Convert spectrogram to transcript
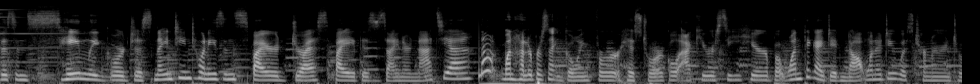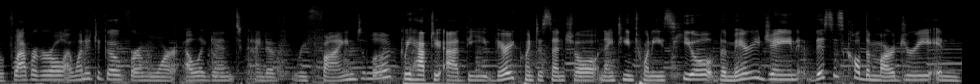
this insanely gorgeous 1920s inspired dress by the designer Nataya. Not 100% going for historical accuracy here, but one thing I did not want to do was turn her into a flapper girl. I wanted to go for a more elegant, kind of refined look. We have to add the very quintessential 1920s heel, the Mary Jane. This is called the Marjorie in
